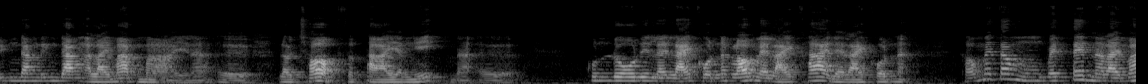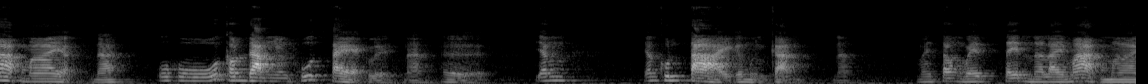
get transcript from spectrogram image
ดึงดังดึงดังอะไรมากมายนะเออเราชอบสไตล์อย่างนี้นะเออคุณดูดิหลาย ๆ คนนักร้องหลาย ๆ ค่ายหลาย ๆ คนน่ะ เขาไม่ต้องไปเต้นอะไรมากมายอะนะโอ้โหเขาดังยังพูดแตกเลยนะเออยังยังคุณตายก็เหมือนกันนะไม่ต้องไปเต้นอะไรมากมาย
